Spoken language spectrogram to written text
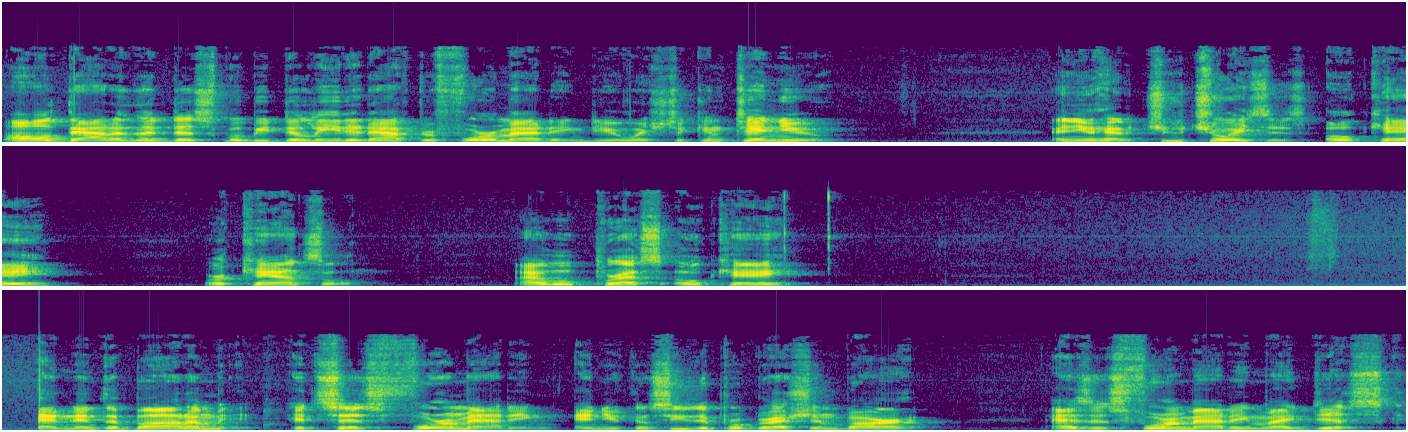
All data in the disk will be deleted after formatting. Do you wish to continue? And you have two choices, OK or cancel. I will press OK. And at the bottom it says formatting and you can see the progression bar as it's formatting my disk.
